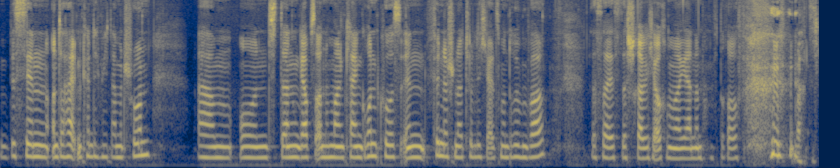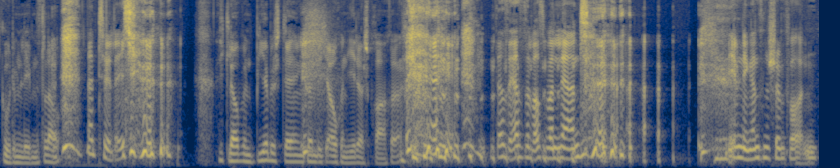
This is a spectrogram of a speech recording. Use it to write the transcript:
ein bisschen unterhalten könnte ich mich damit schon. Ähm, und dann gab es auch nochmal einen kleinen Grundkurs in Finnisch natürlich, als man drüben war. Das heißt, das schreibe ich auch immer gerne noch drauf. Macht sich gut im Lebenslauf. Natürlich. Ich glaube, ein Bier bestellen könnte ich auch in jeder Sprache. Das Erste, was man lernt. Neben den ganzen Schimpfworten.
